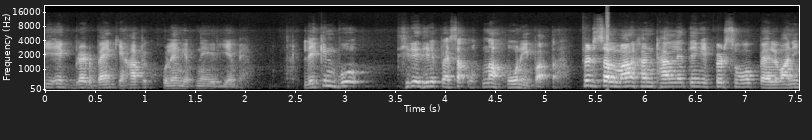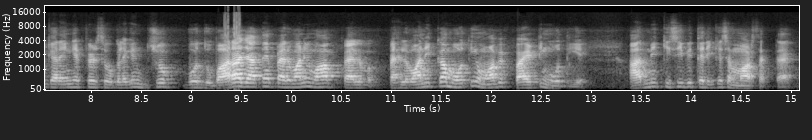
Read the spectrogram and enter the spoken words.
कि एक ब्लड बैंक यहाँ पे खोलेंगे अपने एरिया में। लेकिन वो धीरे धीरे पैसा उतना हो नहीं पाता। फिर सलमान खान ठान लेते हैं कि फिर से वो पहलवानी करेंगे, फिर से वो, लेकिन जो वो दोबारा जाते हैं पहलवानी, वहाँ पहलवानी कम होती है, वहाँ पे फाइटिंग होती है। आदमी किसी भी तरीके से मार सकता है।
